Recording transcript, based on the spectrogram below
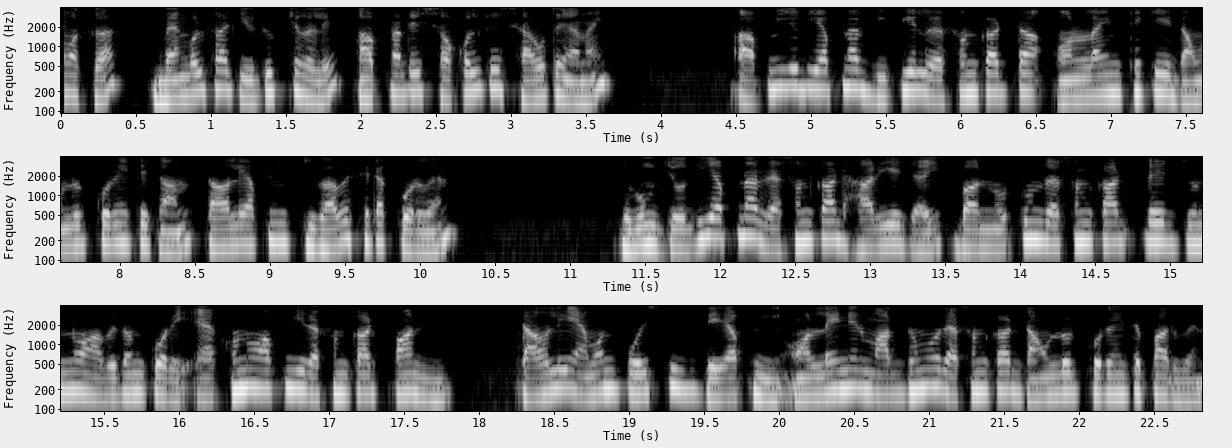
নমস্কার, বেঙ্গল সার্চ ইউটিউব চ্যানেলে আপনাদের সকলকে স্বাগত জানাই। আপনি যদি আপনার বিপিএল রেশন কার্ডটা অনলাইন থেকে ডাউনলোড করে নিতে চান, তাহলে আপনি কীভাবে সেটা করবেন? এবং যদি আপনার রেশন কার্ড হারিয়ে যায় বা নতুন রেশন কার্ডের জন্য আবেদন করে এখনও আপনি রেশন কার্ড পাননি, তাহলে এমন পরিস্থিতিতে আপনি অনলাইনের মাধ্যমেও রেশন কার্ড ডাউনলোড করে নিতে পারবেন।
